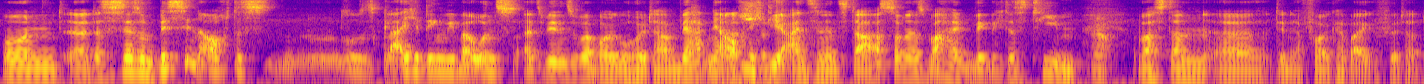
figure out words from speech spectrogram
Und äh, das ist ja so ein bisschen auch das, so das gleiche Ding wie bei uns, als wir den Super Bowl geholt haben. Wir hatten ja, Ja, auch nicht stimmt. die einzelnen Stars, sondern es war halt wirklich das Team, Ja. was dann äh, den Erfolg herbeigeführt hat.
